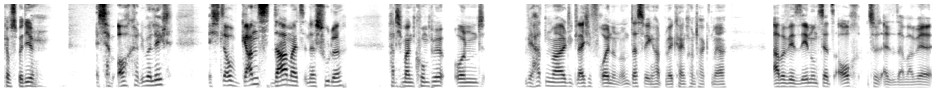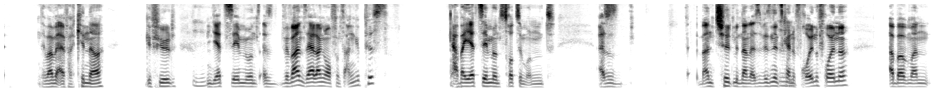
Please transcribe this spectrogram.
Gab es bei dir? Ich habe auch gerade überlegt, ich glaube ganz damals in der Schule hatte ich mal einen Kumpel und wir hatten mal die gleiche Freundin und deswegen hatten wir keinen Kontakt mehr. Aber wir sehen uns jetzt auch, also da waren wir, da waren wir einfach Kinder gefühlt und jetzt sehen wir uns, also wir waren sehr lange auf uns angepisst, aber jetzt sehen wir uns trotzdem und also man chillt miteinander. Also wir sind jetzt keine Freunde, Freunde, aber man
